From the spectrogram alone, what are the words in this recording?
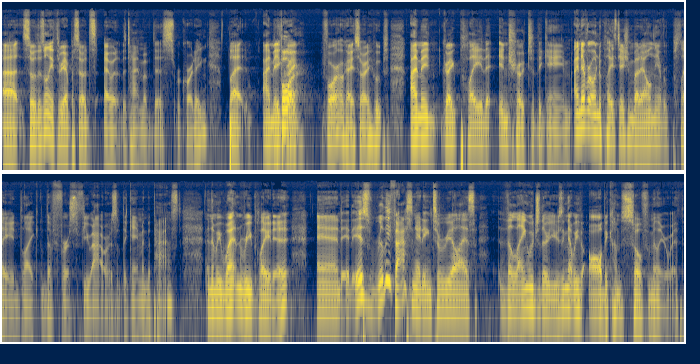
Uh, so there's only three episodes out at the time of this recording, but I made Four. Greg. Four. Okay, sorry. Oops. I made Greg play the intro to the game. I never owned a PlayStation, but I only ever played like the first few hours of the game in the past. And then we went and replayed it, and it is really fascinating to realize the language they're using that we've all become so familiar with.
